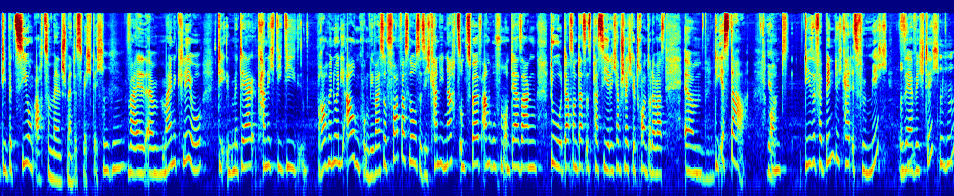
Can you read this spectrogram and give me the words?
die Beziehung auch zum Management ist wichtig. Mhm. Weil ähm, meine Cleo, die, mit der kann ich, die, die braucht mir nur in die Augen gucken, die weiß sofort, was los ist. Ich kann die nachts um zwölf anrufen und der sagen, du, das und das ist passiert, ich habe schlecht geträumt oder was. Ähm, mhm. Die ist da. Ja. Und diese Verbindlichkeit ist für mich mhm. sehr wichtig, mhm.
